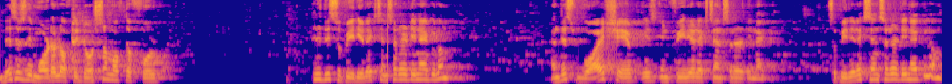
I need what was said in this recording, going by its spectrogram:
This is the model of the dorsum of the foot. This is the superior extensor retinaculum and this Y shape is inferior extensor retinaculum. Superior extensor retinaculum,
